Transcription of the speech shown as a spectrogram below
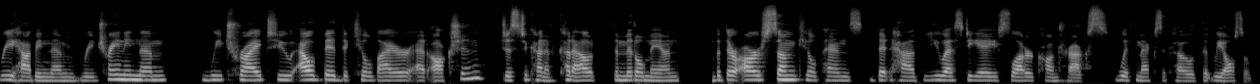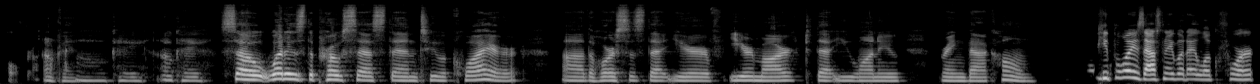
rehabbing them, retraining them, we try to outbid the kill buyer at auction just to kind of cut out the middleman. But there are some kill pens that have USDA slaughter contracts with Mexico that we also pull from. Okay. Okay. Okay. So, what is the process then to acquire uh, the horses that you're earmarked that you want to bring back home? People always ask me what I look for.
